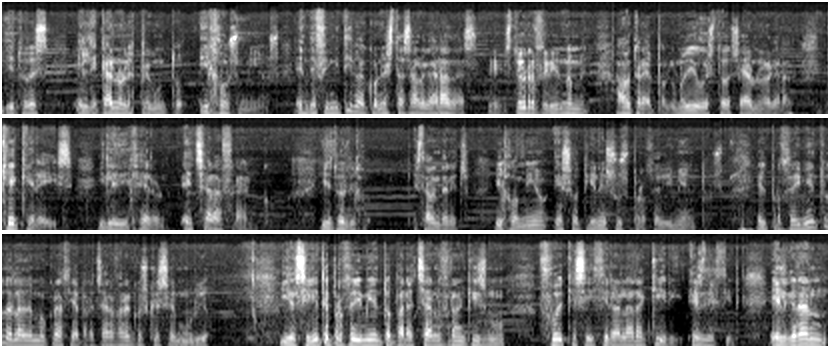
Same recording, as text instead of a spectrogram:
Y entonces el decano les preguntó, hijos míos, en definitiva con estas algaradas, eh, estoy refiriéndome a otra época, no digo que esto sea una algarada, ¿qué queréis? Y le dijeron, echar a Franco. Y entonces dijo, estaba en derecho, hijo mío, eso tiene sus procedimientos. El procedimiento de la democracia para echar a Franco es que se murió. Y el siguiente procedimiento para echar al franquismo fue que se hiciera el Araquiri. Es decir, el gran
